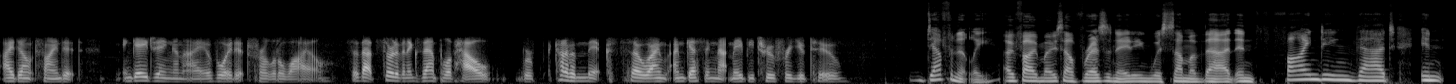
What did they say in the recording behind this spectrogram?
I don't find it engaging, and I avoid it for a little while. So that's sort of an example of how we're kind of a mix. So I'm, I'm guessing that may be true for you too. Definitely. I find myself resonating with some of that and finding that in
